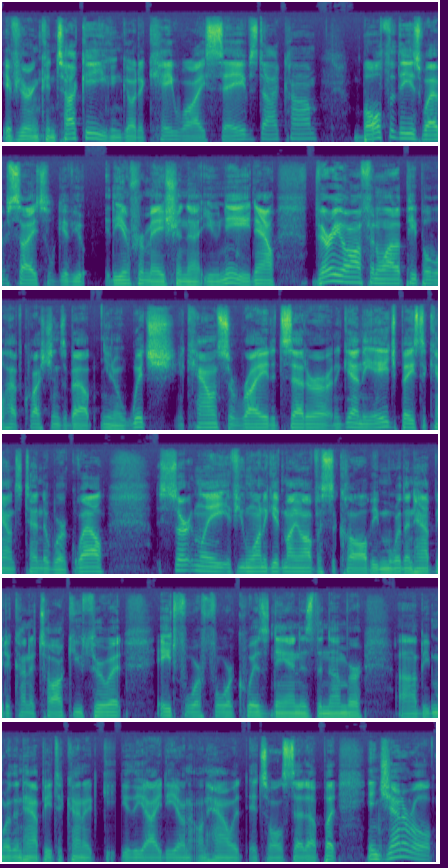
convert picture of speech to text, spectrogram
If you're in Kentucky, you can go to kysaves.com. Both of these websites will give you the information that you need. Now, very often, a lot of people will have questions about, you know, which accounts are right, et cetera. And again, the age-based accounts tend to work well certainly, if you want to give my office a call, I'll be more than happy to kind of talk you through it. 844 Quiz Dan is the number. Uh, be more than happy to kind of give you the idea on, on how it, it's all set up. But in general,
